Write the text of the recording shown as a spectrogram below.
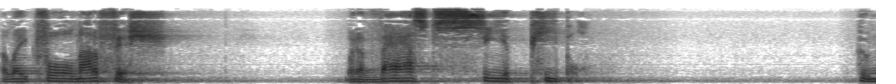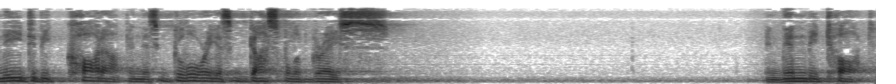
A lake full not of fish, but a vast sea of people who need to be caught up in this glorious gospel of grace and then be taught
